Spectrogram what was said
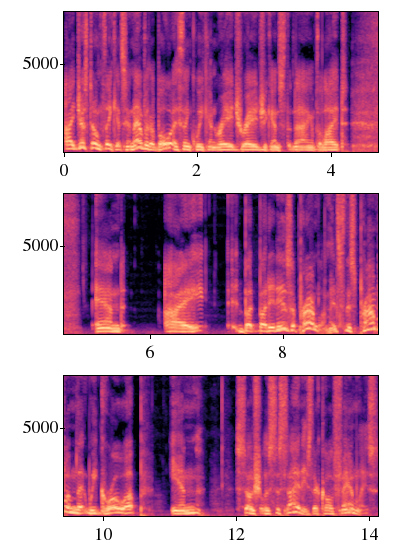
I just don't think it's inevitable. I think we can rage, rage against the dying of the light. And I, but but it is a problem. It's this problem that we grow up in socialist societies. They're called families,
